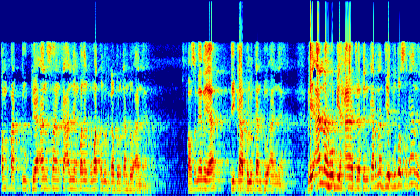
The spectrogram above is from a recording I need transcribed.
tempat dugaan sangkaan yang paling kuat untuk dikabulkan doanya. Maksudnya itu ya, dikabulkan doanya. Li'annahu bihajatin karena dia butuh sekali.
